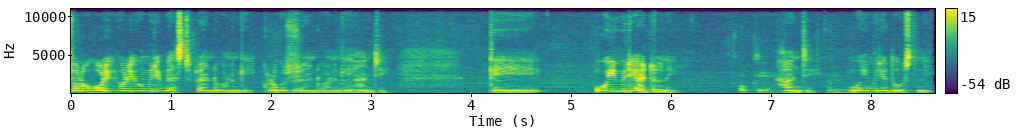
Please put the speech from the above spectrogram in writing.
ਚਲੋ ਹੌਲੀ ਹੌਲੀ ਉਹ ਮੇਰੀ ਬੈਸਟ ਫਰੈਂਡ ਬਣ ਗਈ ক্লোਜ਼ Okay. ਫਰੈਂਡ ਬਣ ਗਈ ਹਮ। ਹਾਂਜੀ। ਤੇ ਉਹੀ ਮੇਰੇ ਆਈਡਲ ਨੇ। ਓਕੇ ਹਾਂਜੀ ਹਮ। ਉਹੀ ਮੇਰੇ ਦੋਸਤ ਨੇ।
